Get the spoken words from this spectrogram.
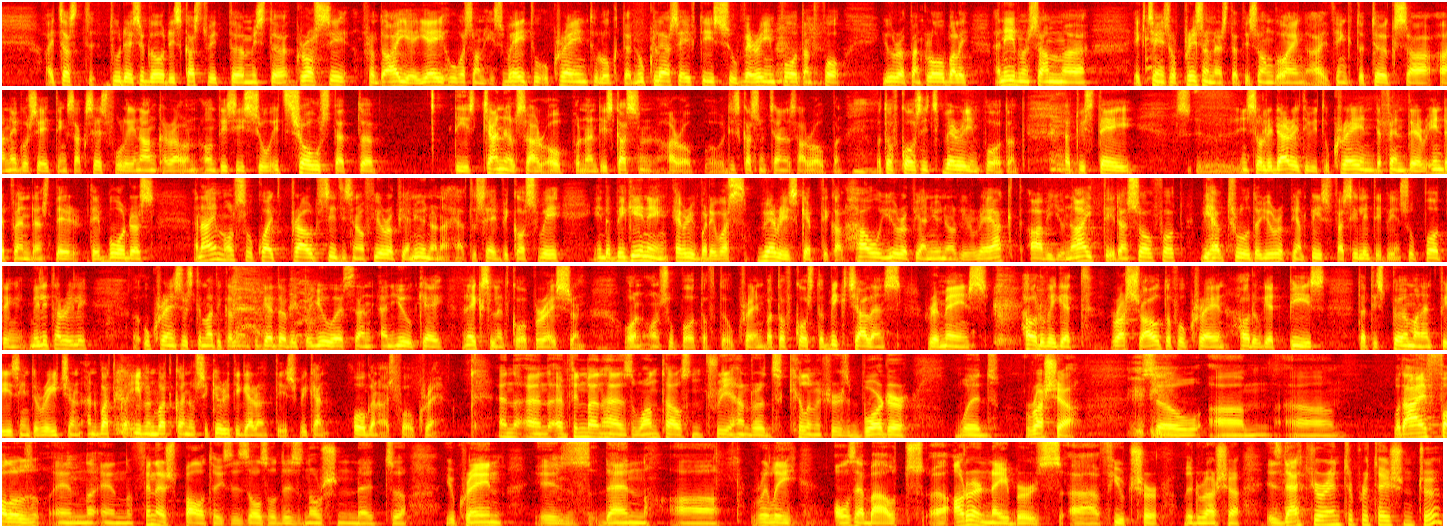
I just two days ago discussed with uh, Mr. Grossi from the IAEA, who was on his way to Ukraine to look at the nuclear safety issue, very important for Europe and globally, and even some uh, exchange of prisoners that is ongoing. I think the Turks are, are negotiating successfully in Ankara on, on, this issue. It shows that uh, these channels are open and discussion, are op discussion channels are open. Mm. But of course, it's very important that we stay in solidarity with Ukraine, defend their independence, their, their borders. And I'm also quite proud citizen of European Union, I have to say, because we, in the beginning, everybody was very skeptical how European Union will react, are we united and so forth. We have, through the European Peace Facility, been supporting militarily uh, Ukraine systematically and together with the US and, and UK, an excellent cooperation on, on support of the Ukraine. But of course, the big challenge remains, how do we get Russia out of Ukraine? How do we get peace that is permanent peace in the region? And what, even what kind of security guarantees we can organize for Ukraine? And, and, and Finland has 1,300 kilometers border with Russia. So um, um, what I follow in, in Finnish politics is also this notion that uh, Ukraine is then uh, really also about uh, other neighbors' uh, future with Russia. Is that your interpretation too?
